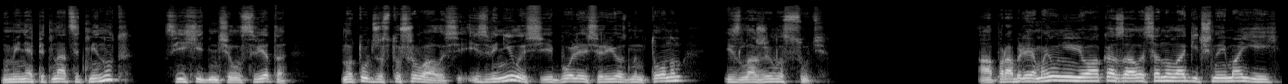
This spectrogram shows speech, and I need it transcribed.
У меня пятнадцать минут? Съехидничала Света, но тут же стушевалась, извинилась и более серьезным тоном изложила суть. А проблемой у нее оказалась аналогичной моей.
